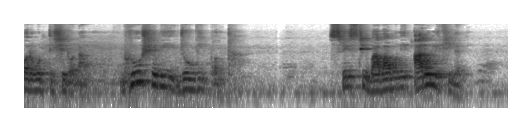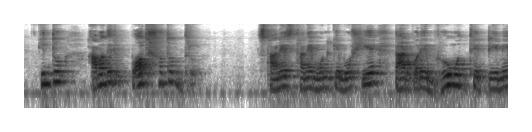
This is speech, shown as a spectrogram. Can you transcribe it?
পরবর্তী শিরোনাম ভ্রুসেবী যৌগিক পন্থা। শ্রী শ্রী বাবামণি আরও লিখিলেন, কিন্তু আমাদের পথ স্বতন্ত্র। স্থানে স্থানে মনকে বসিয়ে তারপরে ভ্রু মধ্যে টেনে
